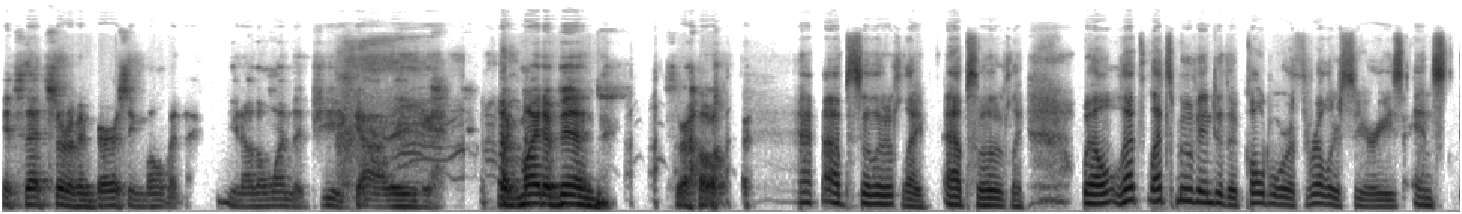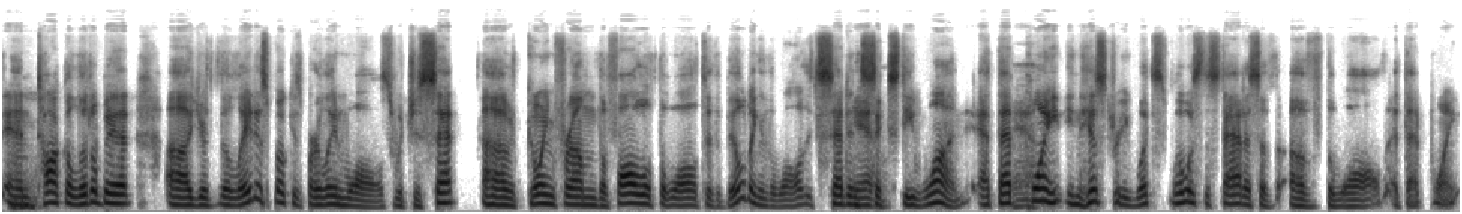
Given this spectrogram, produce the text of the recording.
it's that sort of embarrassing moment. You know, the one that, gee, golly what might have been. So absolutely absolutely well let's let's move into the cold war thriller series and and mm-hmm. talk a little bit uh your the latest book is berlin walls which is set uh going from the fall of the wall to the building of the wall it's set in yeah. 61 at that yeah. point in history what's what was the status of of the wall at that point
